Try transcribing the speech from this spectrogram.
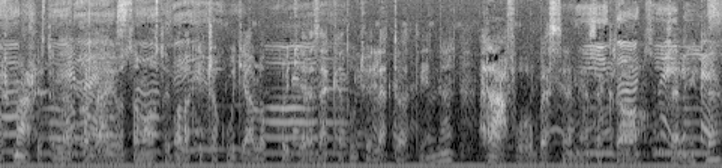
és másrészt, hogy megakadályozzam azt, hogy valaki csak úgy ellopkodja ezeket, úgyhogy letölti innen, rá fogok beszélni ezekre a zenékre,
